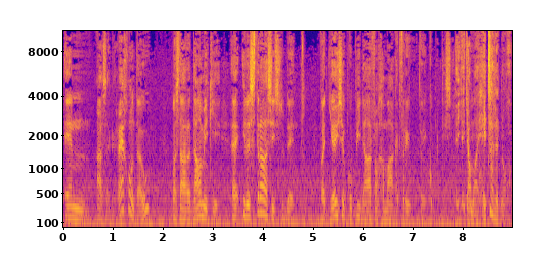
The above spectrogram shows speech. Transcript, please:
En as ek reg onthou, was daar 'n dametjie, 'n illustrasiestudent wat juis 'n kopie daarvan gemaak het vir die vir die kompetisie. Ja, ja, maar het sy dit nog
